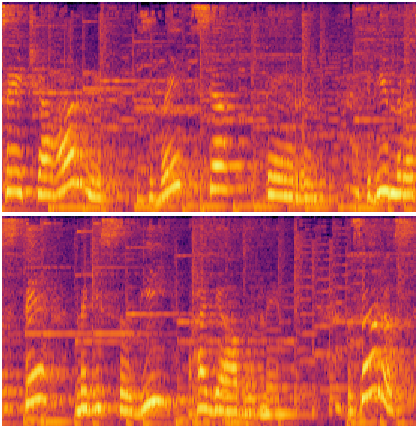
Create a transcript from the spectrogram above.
Цей чагарник зветься терен. Він росте на лісовій галявини. Зараз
